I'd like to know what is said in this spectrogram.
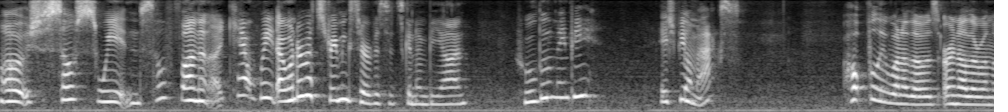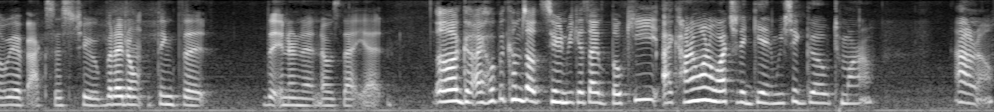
oh, it was just so sweet and so fun and I can't wait. I wonder what streaming service it's gonna be on. Hulu maybe? HBO Max? Hopefully, one of those or another one that we have access to, but I don't think that the internet knows that yet. Ugh, I hope it comes out soon because I Loki, I kind of want to watch it again. We should go tomorrow. I don't know.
